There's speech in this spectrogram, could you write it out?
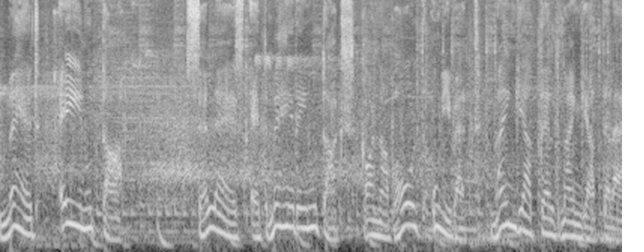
mehed ei nuta. selle eest, et mehed ei nutaks, kannab hoolt Unibet, mängijatelt mängijatele.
